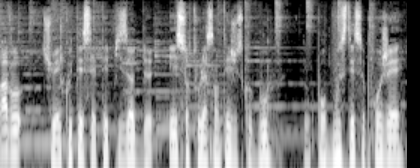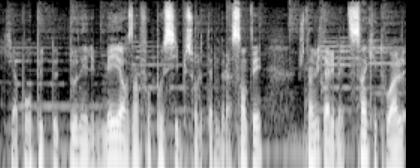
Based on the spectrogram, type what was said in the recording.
Bravo, tu as écouté cet épisode de Et surtout la santé jusqu'au bout. Pour booster ce projet qui a pour but de donner les meilleures infos possibles sur le thème de la santé, je t'invite à aller mettre 5 étoiles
